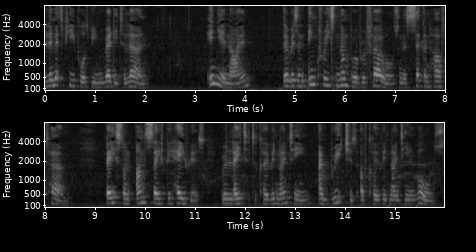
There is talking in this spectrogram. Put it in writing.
limits pupils being ready to learn. In Year 9, there is an increased number of referrals in the second half term based on unsafe behaviours related to COVID 19 and breaches of COVID 19 rules.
